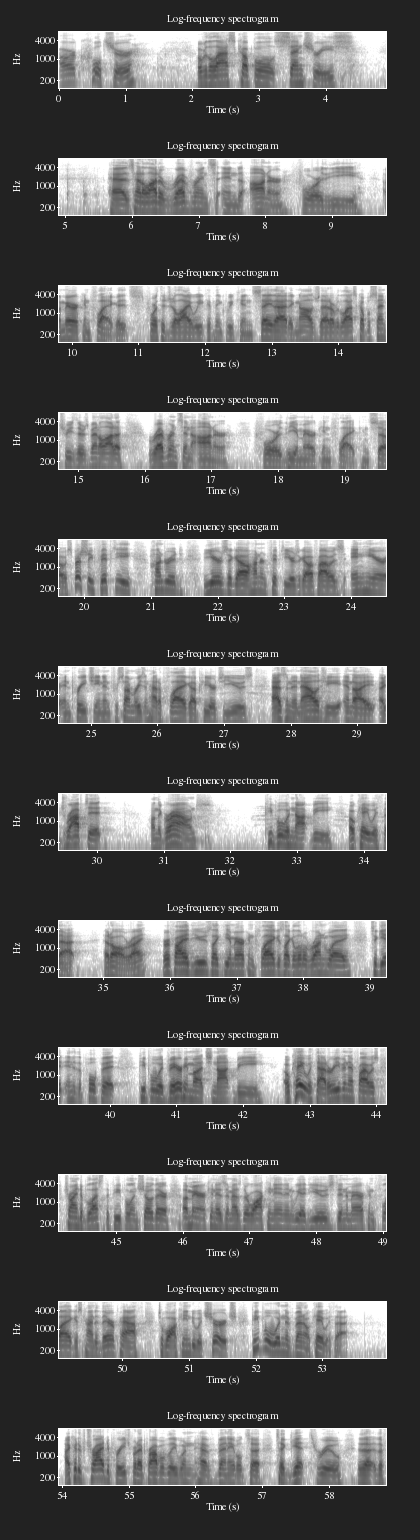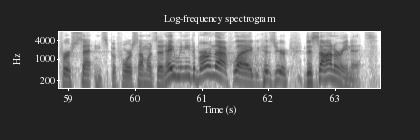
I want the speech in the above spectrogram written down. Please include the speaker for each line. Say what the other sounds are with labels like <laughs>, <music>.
Speaker 1: our culture over the last couple centuries has had a lot of reverence and honor for the American flag. It's 4th of July week. I think we can say that, acknowledge that. Over the last couple centuries, there's been a lot of reverence and honor for the American flag. And so, especially 50, 100 years ago, 150 years ago, if I was in here and preaching and for some reason had a flag up here to use as an analogy and I, I dropped it on the ground, people would not be okay with that at all, right? Or if I had used like the American flag as like a little runway to get into the pulpit, people would very much not be okay with that. Or even if I was trying to bless the people and show their Americanism as they're walking in, and we had used an American flag as kind of their path to walk into a church, people wouldn't have been okay with that. I could have tried to preach, but I probably wouldn't have been able to, to get through the, the first sentence before someone said, Hey, we need to burn that flag because you're dishonoring it.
